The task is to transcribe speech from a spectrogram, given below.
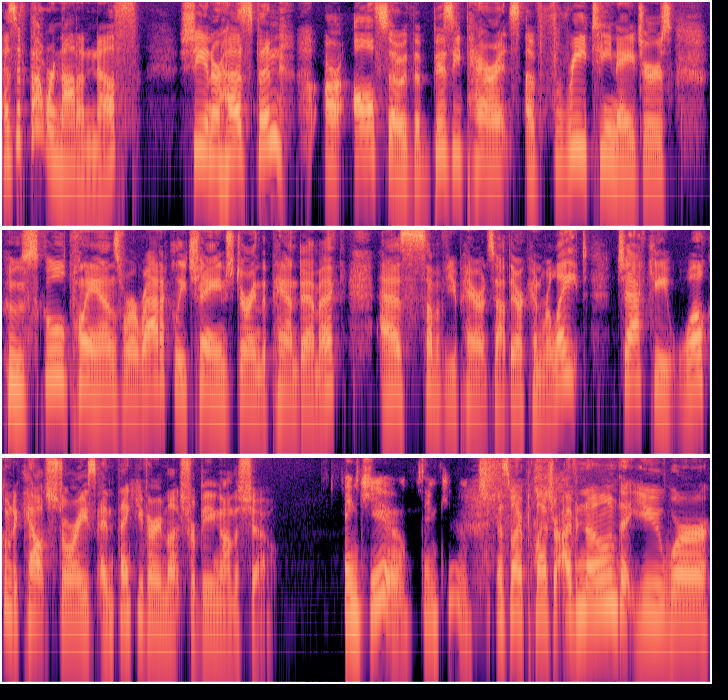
As if that were not enough, she and her husband are also the busy parents of three teenagers whose school plans were radically changed during the pandemic, as some of you parents out there can relate. Jackie, welcome to Couch Stories, and thank you very much for being on the show. Thank you. Thank you. It's my pleasure. I've known that you were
